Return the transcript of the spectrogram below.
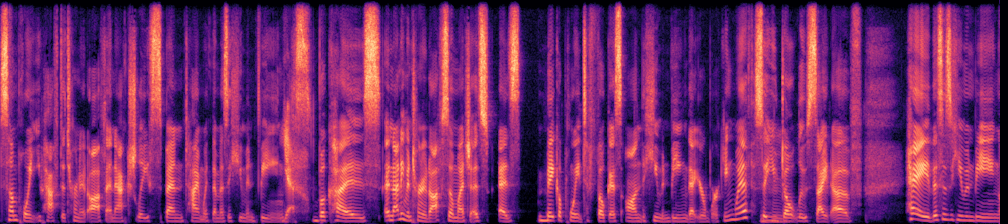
some point you have to turn it off and actually spend time with them as a human being. yes Because and not even turn it off so much as as make a point to focus on the human being that you're working with. So you Mhm. don't lose sight of, hey, this is a human being.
